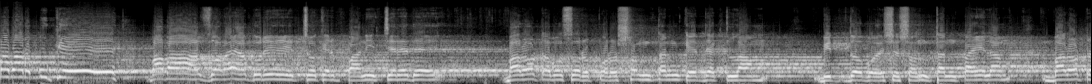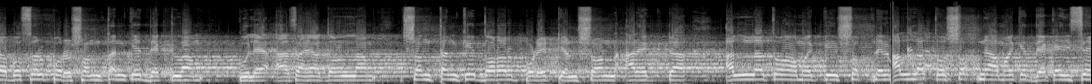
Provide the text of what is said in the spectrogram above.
বাবার বুকে বাবা জড়ায়া ধরে চোখের পানি ছেড়ে দেয় বারোটা বছর পর সন্তানকে দেখলাম, বৃদ্ধ বয়সে সন্তান পাইলাম। বারোটা বছর পর সন্তানকে দেখলাম, কুলে আজায়া ধরলাম। সন্তানকে ধরার পরে টেনশন আরেকটা, আল্লাহ তো আমাকে স্বপ্নের, আল্লাহ তো স্বপ্নে আমাকে দেখাইছে।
